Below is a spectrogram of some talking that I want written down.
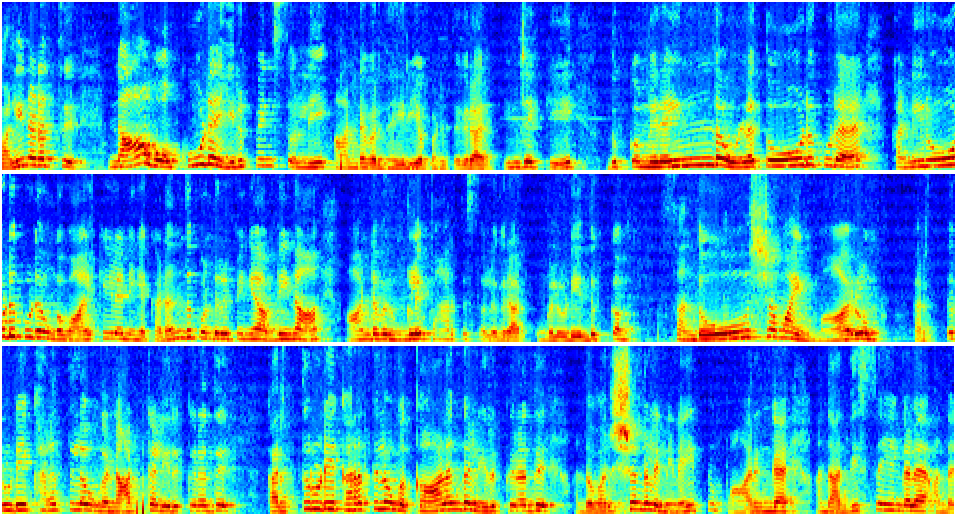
வழி நடத்து நான் உன் கூட இருப்பேன்னு சொல்லி ஆண்டவர் தைரியப்படுத்துகிறார். இன்றைக்கு துக்கம் நிறைந்த உள்ளத்தோடு கூட கண்ணீரோடு கூட உங்கள் வாழ்க்கையில் நீங்கள் கடந்து கொண்டிருப்பீங்க அப்படின்னா ஆண்டவர் உங்களை பார்த்து சொல்லுகிறார். உங்களுடைய துக்கம் சந்தோஷமாய் மாறும். கர்த்தருடைய கரத்தில் உங்கள் நாட்கள் இருக்கிறது. கர்த்தருடைய கரத்தில் உங்கள் காலங்கள் இருக்கிறது. அந்த வருஷங்களை நினைத்து பாருங்க. அந்த அதிசயங்களை அந்த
